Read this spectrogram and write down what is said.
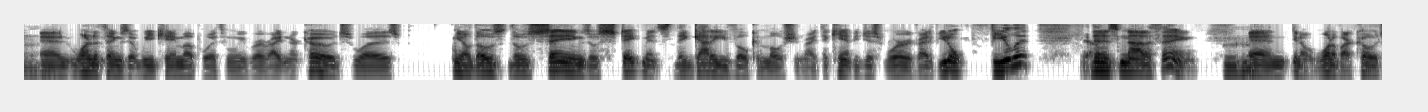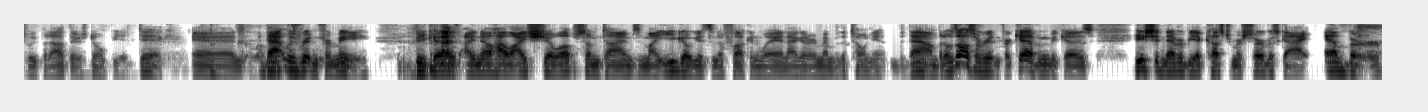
mm-hmm. and one of the things that we came up with when we were writing our codes was you know those those sayings those statements they got to evoke emotion right they can't be just words right if you don't feel it yeah. then it's not a thing Mm-hmm. And you know, one of our codes we put out there is "Don't be a dick," and that was written for me because I know how I show up sometimes, and my ego gets in the fucking way, and I got to remember the tone the down. But it was also written for Kevin because he should never be a customer service guy ever.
